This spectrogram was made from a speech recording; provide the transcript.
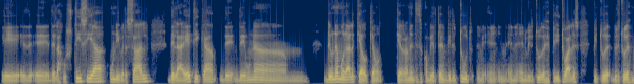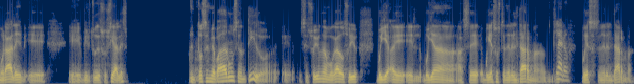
eh, de, de, la justicia universal, de la ética, de, de, una, de una moral que, que, que realmente se convierte en virtud, en, en, en virtudes espirituales, virtudes, virtudes morales, eh, virtudes sociales entonces me va a dar un sentido. Eh, si soy un abogado, soy, voy, a, eh, el, voy, a hacer, voy a sostener el Dharma. Claro. Voy a sostener el Dharma,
